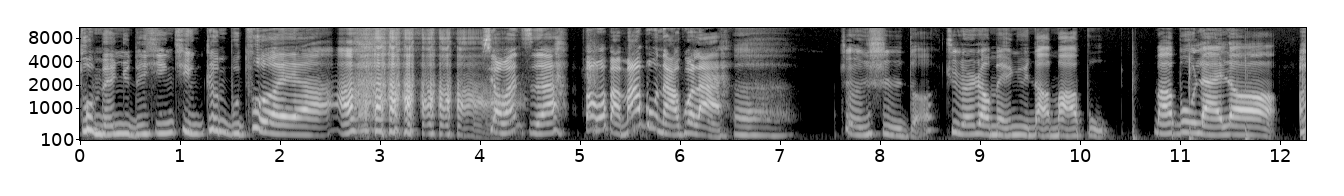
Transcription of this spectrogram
做美女的心情真不错呀！啊哈哈哈哈哈！小丸子，帮我把抹布拿过来。唉，真是的，居然让美女拿抹布。抹布来了啊，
